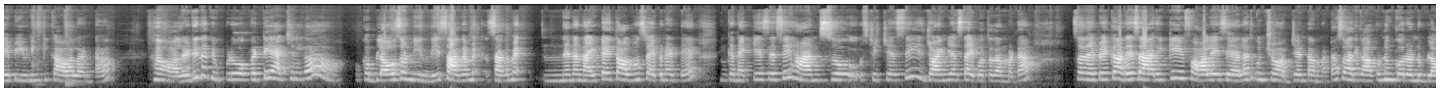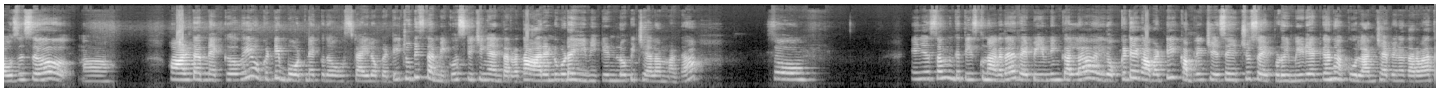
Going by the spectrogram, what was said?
రేపు ఈవినింగ్కి కావాలంట. ఆల్రెడీ నాకు ఇప్పుడు ఒకటి యాక్చువల్గా ఒక బ్లౌజ్ ఉండింది. సగమే సగమే నిన్న నైట్ అయితే ఆల్మోస్ట్ అయిపోయినట్టే. ఇంకా నెక్ వేసేసి హ్యాండ్స్ స్టిచ్ చేసి జాయిన్ చేస్తే అయిపోతుంది అనమాట సో అది అయిపోయాక అదే శారీకి ఫాల్ వేసేయాలి. అది కొంచెం అర్జెంట్ అనమాట. సో అది కాకుండా ఇంకో రెండు బ్లౌజెస్ హాల్టర్ నెక్వి ఒకటి బోట్ నెక్ స్టైల్ ఒకటి చూపిస్తాను మీకు. స్టిచ్చింగ్ అయిన తర్వాత ఆ రెండు కూడా ఈ వీకెండ్లోకి ఇచ్చేయాలన్నమాట. సో ఏం చేస్తాం? ఇంకా తీసుకున్నా కదా రేపు ఈవినింగ్ కల్లా ఇది ఒక్కటే కాబట్టి కంప్లీట్ చేసేయచ్చు. సో ఇప్పుడు ఇమీడియట్గా నాకు లంచ్ అయిపోయిన తర్వాత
